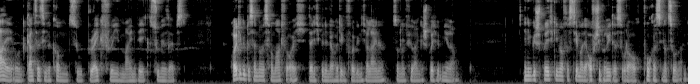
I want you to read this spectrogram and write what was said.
Hi und ganz herzlich willkommen zu Break Free, mein Weg zu mir selbst. Heute gibt es ein neues Format für euch, denn ich bin in der heutigen Folge nicht alleine, sondern führe ein Gespräch mit Miriam. In dem Gespräch gehen wir auf das Thema der Aufschieberitis oder auch Prokrastination ein.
